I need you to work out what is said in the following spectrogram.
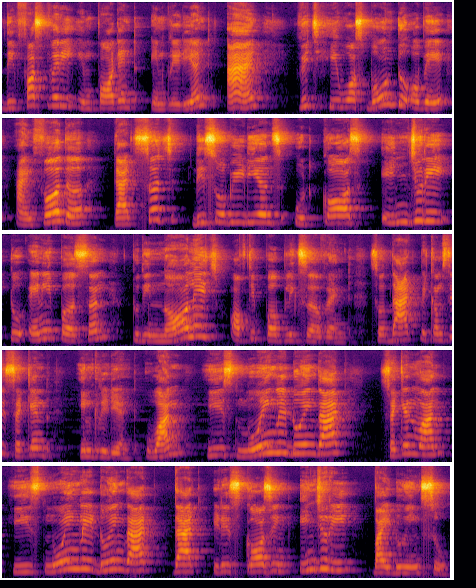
the first very important ingredient and which he was bound to obey and further that such disobedience would cause injury to any person to the knowledge of the public servant. So that becomes the second ingredient. One, he is knowingly doing that. Second one, he is knowingly doing that, that it is causing injury by doing so.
